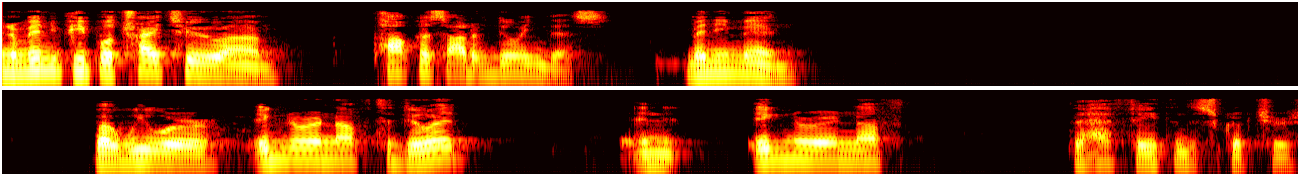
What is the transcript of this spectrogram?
You know, many people try to um, talk us out of doing this. Many men. But we were ignorant enough to do it and ignorant enough to have faith in the scriptures.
